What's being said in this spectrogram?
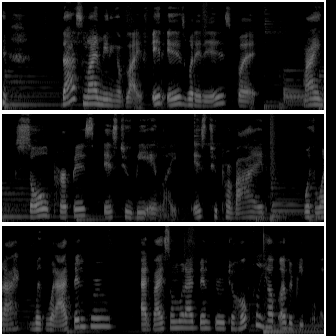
that's my meaning of life. It is what it is, but my sole purpose is to be a light, is to provide with what I with what I've been through, advice on what I've been through to hopefully help other people. Like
